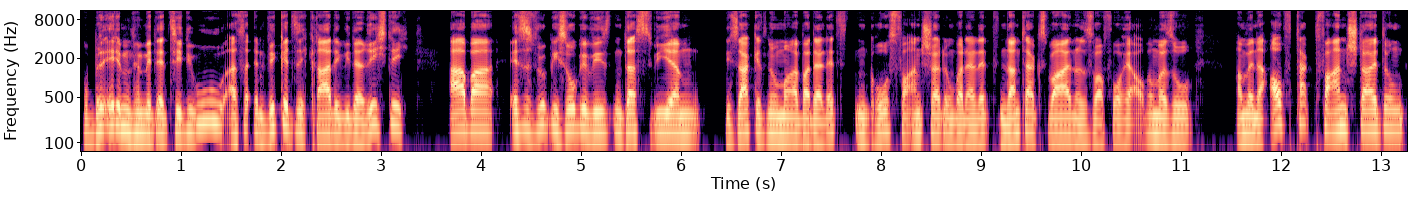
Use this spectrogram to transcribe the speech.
Problem mit der CDU, also entwickelt sich gerade wieder richtig. Aber es ist wirklich so gewesen, dass wir, ich sage jetzt nur mal, bei der letzten Großveranstaltung, bei der letzten Landtagswahl, und das war vorher auch immer so, haben wir eine Auftaktveranstaltung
